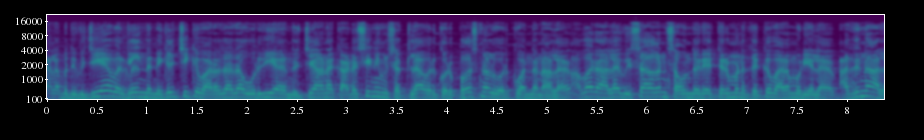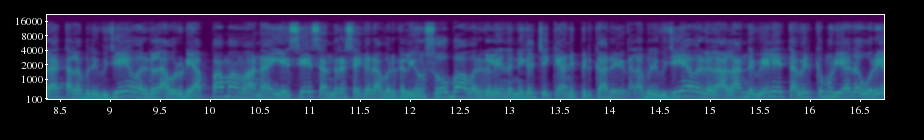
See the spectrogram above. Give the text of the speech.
தளபதி விஜய் அவர்கள் இந்த நிகழ்ச்சிக்கு வரதா உறுதியாக இருந்துச்சு. ஆனால் கடைசி நிமிஷத்தில் அவருக்கு ஒரு பர்சனல் ஒர்க் வந்தனால அவரால் விசாகன் சௌந்தர்ய திருமணத்துக்கு வர முடியல. அதனால தளபதி விஜய் அவர்கள் அவருடைய அப்பா அம்மாவான எஸ் ஏ சந்திரசேகர் அவர்களையும் சோபா அவர்களையும் இந்த நிகழ்ச்சிக்கு அனுப்பியிருக்காரு. தளபதி விஜய் அவர்களால் அந்த வேலையை தவிர்க்க முடியாத ஒரே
